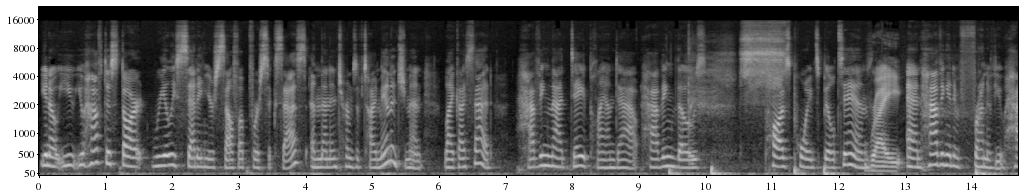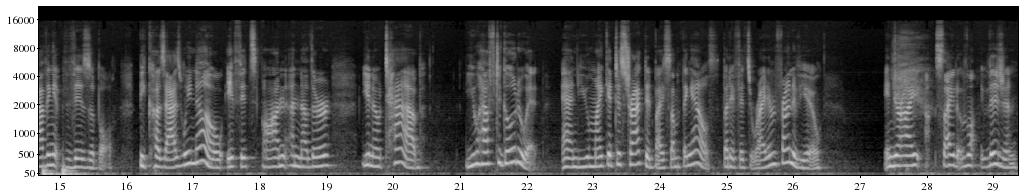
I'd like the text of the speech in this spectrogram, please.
You know, you, you have to start really setting yourself up for success. And then in terms of time management, like I said, having that day planned out, having those pause points built in Right. and having it in front of you, having it visible. Because as we know, if it's on another, you know, tab, you have to go to it and you might get distracted by something else. But if it's right in front of you, in your eyesight of vision,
